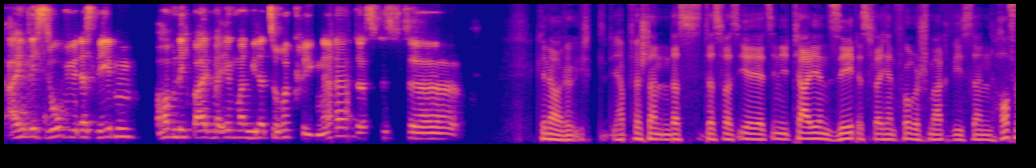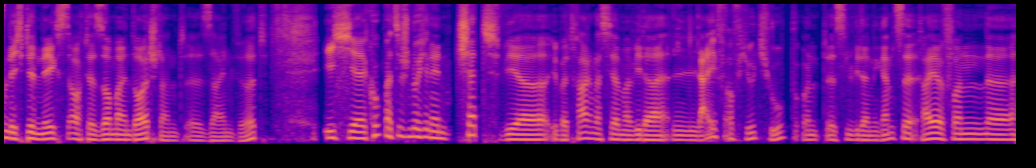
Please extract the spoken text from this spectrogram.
eigentlich so, wie wir das Leben hoffentlich bald mal irgendwann wieder zurückkriegen. Ne? Das ist. Äh Genau, ich, habe verstanden, dass das, was ihr jetzt in Italien seht, ist vielleicht ein Vorgeschmack, wie es dann hoffentlich demnächst auch der Sommer in Deutschland äh, sein wird. Ich äh, gucke mal zwischendurch in den Chat. Wir übertragen das ja mal wieder live auf YouTube und es sind wieder eine ganze Reihe von äh,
